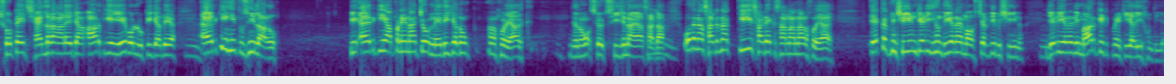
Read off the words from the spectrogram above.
ਛੋਟੇ ਸ਼ੈਲਰਾਂ ਵਾਲੇ ਜਾਂ ਆੜਤੀਏ ਇਹ ਉਹ ਲੁੱਟੀ ਜਾਂਦੇ ਆ। ਐਤਕੀ ਹੀ ਤੁਸੀਂ ਲਾ ਲਓ ਵੀ ਐਤਕੀ ਆਪਣੇ ਨਾਲ ਝੋਨੇ ਦੀ ਜਦੋਂ ਹੋਇਆ ਜਦੋਂ ਸੀਜ਼ਨ ਆਇਆ ਸਾਡਾ ਉਹਦੇ ਨਾਲ ਸਾਡੇ ਨਾਲ ਕੀ ਸਾਡੇ ਕਿਸਾਨਾਂ ਨਾਲ ਹੋਇਆ ਹੈ? ਇੱਕ ਮਸ਼ੀਨ ਜਿਹੜੀ ਹੁੰਦੀ ਹੈ ਨਾ ਮੌਇਸਚਰ ਦੀ ਮਸ਼ੀਨ ਜਿਹੜੀ ਇਹਨਾਂ ਦੀ ਮਾਰਕੀਟ ਕਮੇਟੀ ਵਾਲੀ ਹੁੰਦੀ ਆ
